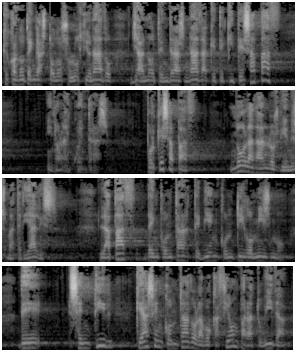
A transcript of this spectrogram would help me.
que cuando tengas todo solucionado ya no tendrás nada que te quite esa paz. Y no la encuentras. Porque esa paz no la dan los bienes materiales. La paz de encontrarte bien contigo mismo, de sentir que has encontrado la vocación para tu vida,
